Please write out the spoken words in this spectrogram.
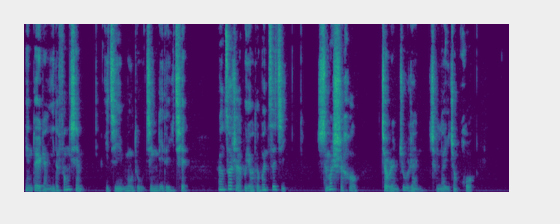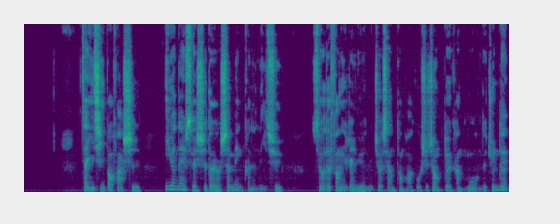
面对染疫的风险，以及目睹经历的一切，让作者不由得问自己：什么时候救人助人成了一种祸？在疫情爆发时，医院内随时都有生命可能离去，所有的防疫人员就像童话故事中对抗魔王的军队，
